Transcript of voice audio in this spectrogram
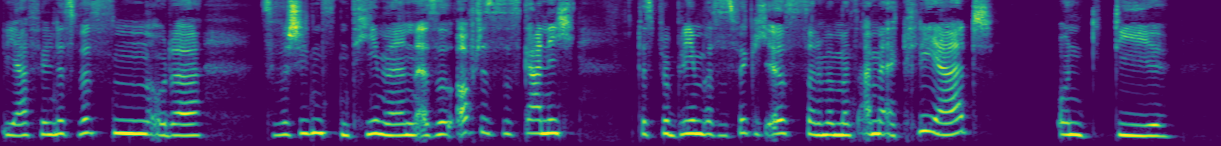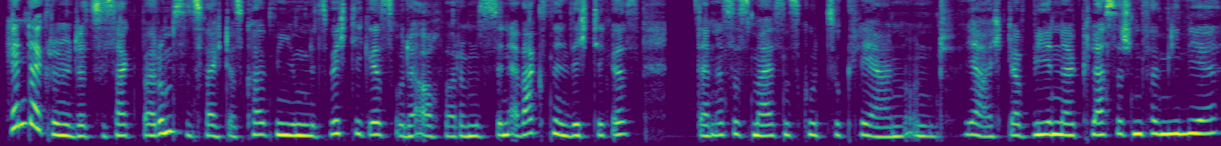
ja, fehlendes Wissen oder zu verschiedensten Themen. Also oft ist es gar nicht das Problem, was es wirklich ist, sondern wenn man es einmal erklärt und die Hintergründe dazu sagt, warum es uns vielleicht als Kolpenjugend jetzt wichtig ist oder auch warum es den Erwachsenen wichtig ist, dann ist es meistens gut zu klären. Und ja, ich glaube, wie in der klassischen Familie,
